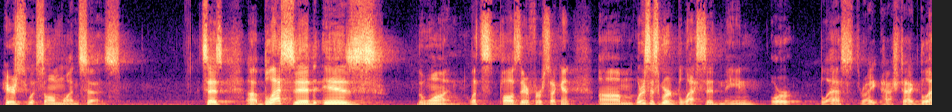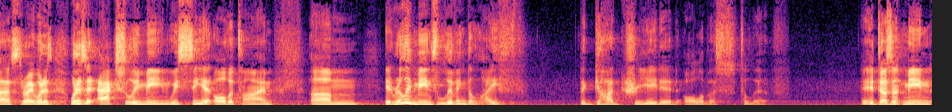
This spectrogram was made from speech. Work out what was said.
Here's what Psalm 1 says it says, uh, Blessed is the one. Let's pause there for a second. Um, what does this word blessed mean? Or blessed, right? Hashtag blessed, right? What, is, what does it actually mean? We see it all the time. Um, it really means living the life that God created all of us to live. It doesn't mean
